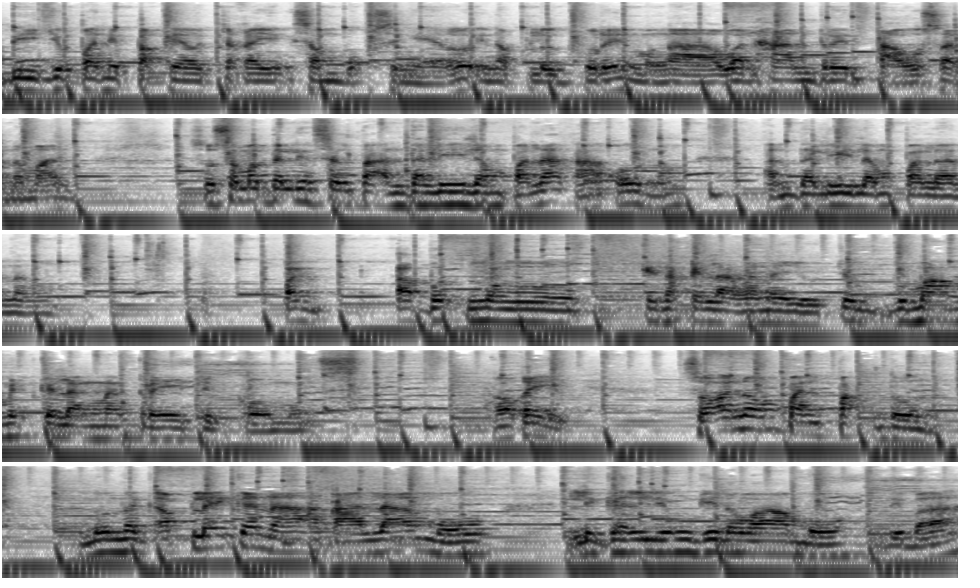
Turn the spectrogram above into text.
Video pa ni Pacquiao tsaka yung isang boxingero. In-upload ko rin, mga 100,000 naman. So sa madaling salita, ang dali lang pala ako, no? Ang dali lang pala ng pag abot nung kinakailangan na YouTube, gumamit ka lang ng Creative Commons. Okay. So ano ang palpak doon? Nung nag-apply ka na, akala mo legal yung ginawa mo, 'di ba?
